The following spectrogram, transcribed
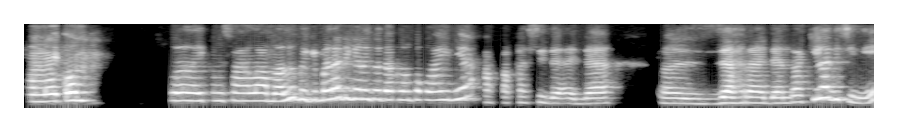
Assalamualaikum. Waalaikumsalam. Lalu bagaimana dengan anggota kelompok lainnya? Apakah sudah ada eh, Zahra dan Rakila di sini?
